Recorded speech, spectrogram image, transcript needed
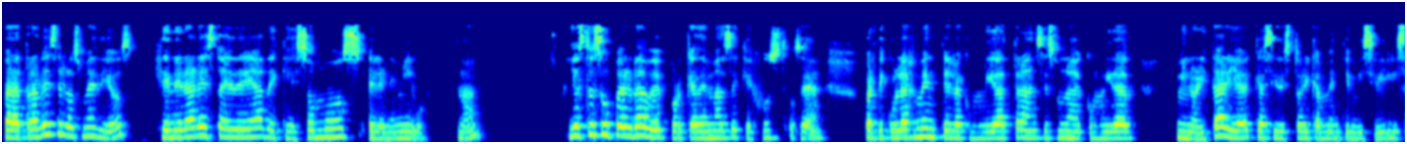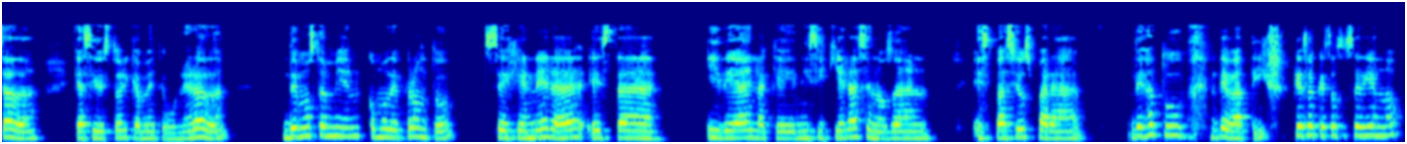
para a través de los medios generar esta idea de que somos el enemigo, ¿no? Y esto es súper grave porque además de que justo, o sea, particularmente la comunidad trans es una comunidad minoritaria que ha sido históricamente invisibilizada, que ha sido históricamente vulnerada, vemos también cómo de pronto se genera esta idea en la que ni siquiera se nos dan espacios para, deja tú debatir qué es lo que está sucediendo,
